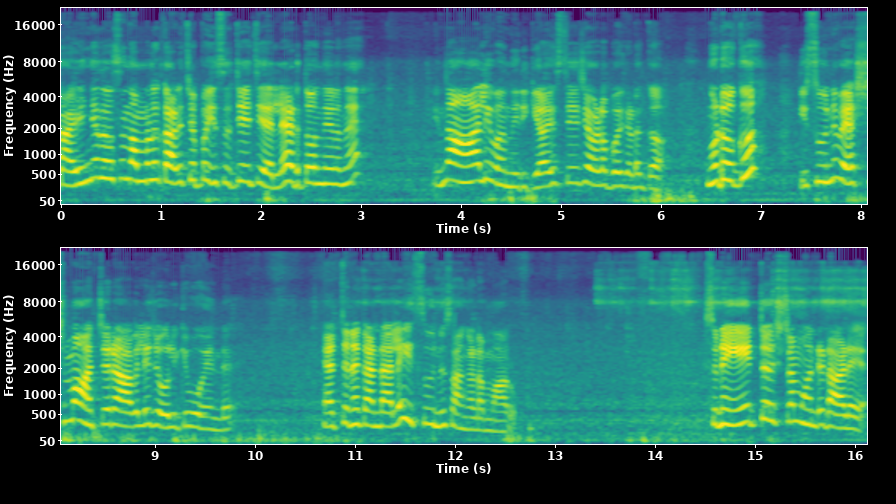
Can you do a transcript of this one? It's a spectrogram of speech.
കഴിഞ്ഞ ദിവസം നമ്മൾ കളിച്ചപ്പോൾ ഇസ ചേച്ചി അല്ലേ അടുത്ത് വന്നിരുന്നേ? ഇന്ന് ആലി വന്നിരിക്കുക ഇസ ചേച്ചി അവിടെ പോയി കിടക്കുക ഇങ്ങോട്ട് നോക്ക്. ഇസുവിന് വിഷമം. അച്ഛൻ രാവിലെ ജോലിക്ക് പോയതിന്റെ അച്ഛനെ കണ്ടാലേ ഇസുവിന് സങ്കടം മാറും. ഇസുവിന് ഏറ്റവും ഇഷ്ടം മോന്റെ ഡാഡയാ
